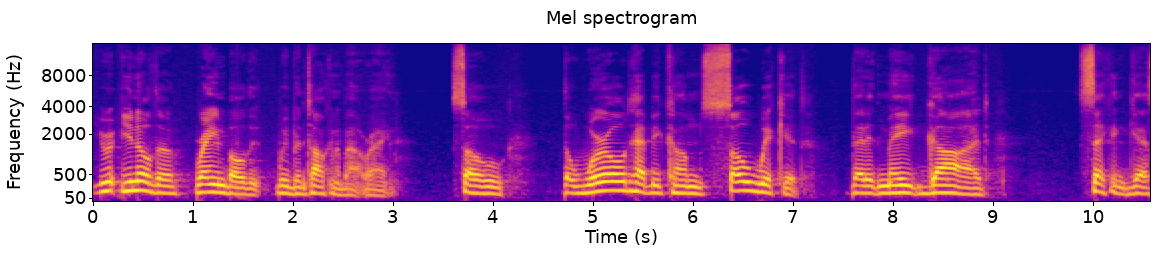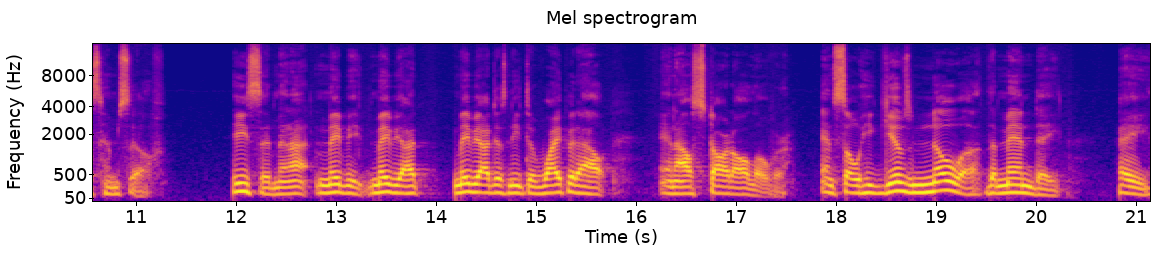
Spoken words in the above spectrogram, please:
You, you know the rainbow that we've been talking about, right? So the world had become so wicked that it made God second guess himself. He said, "Man, I, maybe, maybe I, maybe I just need to wipe it out, and I'll start all over." And so he gives Noah the mandate: "Hey,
